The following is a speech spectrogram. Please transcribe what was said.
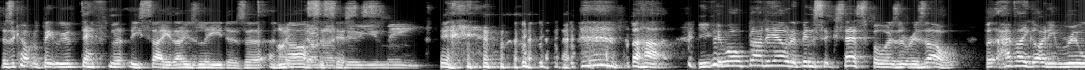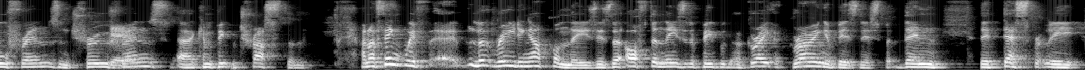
there's a couple of people who definitely say those leaders are, are I narcissists. don't know who you mean. but you think, well, bloody hell, they've been successful as a result. But have they got any real friends and true Yeah. friends? Uh, can people trust them? And I think with uh, look reading up on these is that often these are the people that are great at growing a business, but then they're desperately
